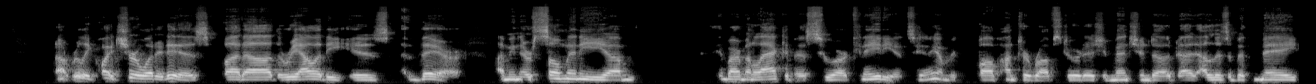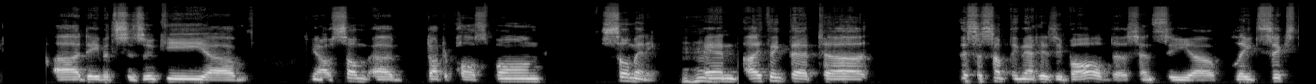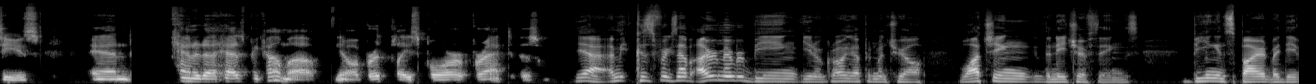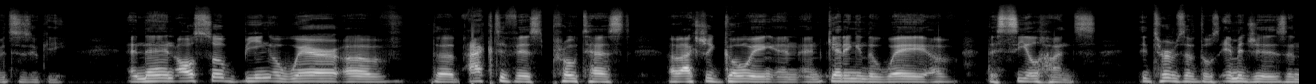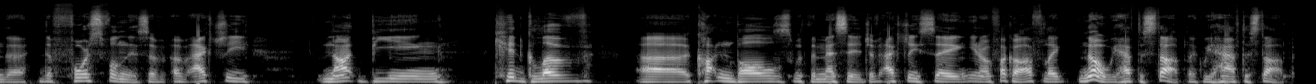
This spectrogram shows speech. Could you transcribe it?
Not really quite sure what it is, but uh, the reality is there. I mean, there's so many um, environmental activists who are Canadians. You know, Bob Hunter, Rob Stewart, as you mentioned, uh, Elizabeth May, uh, David Suzuki, um, you know, some uh, Dr. Paul Spong, so many. Mm-hmm. And I think that uh, this is something that has evolved uh, since the uh, late '60s, and Canada has become a you know a birthplace for for activism. Yeah, I mean, because for example, I remember being you know growing up in Montreal, watching the nature of things, being inspired by David Suzuki, and then also being aware of the activist protest of actually going and, and getting in the way of the seal hunts in terms of those images and the, the forcefulness of, of actually not being kid glove uh, cotton balls with the message of actually saying, you know, fuck off. Like, no, we have to stop. Like, we have to stop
